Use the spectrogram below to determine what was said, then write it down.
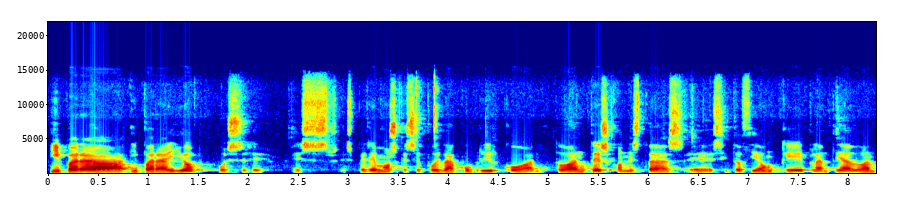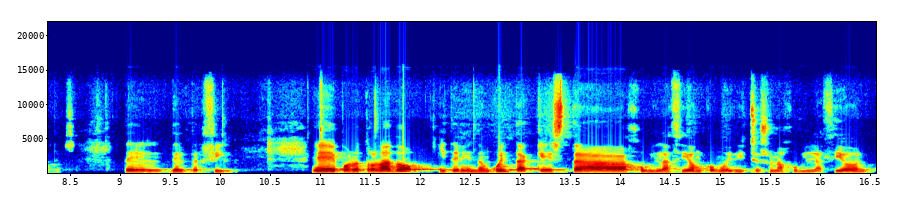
y para, y para ello pues, eh, esperemos que se pueda cubrir cuanto antes con esta eh, situación que he planteado antes del, perfil. Eh, por otro lado, y teniendo en cuenta que esta jubilación, como he dicho, es una jubilación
